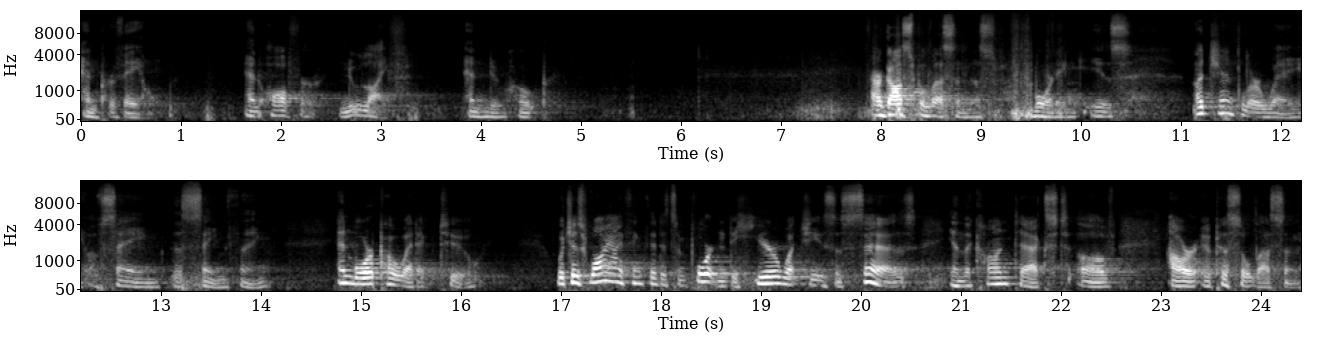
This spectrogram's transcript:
and prevail and offer new life and new hope. Our gospel lesson this morning is a gentler way of saying the same thing and more poetic too, which is why I think that it's important to hear what Jesus says in the context of our epistle lesson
